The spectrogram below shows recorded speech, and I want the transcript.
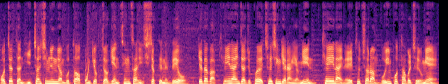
어쨌든 2016년부터 본격적인 생산이 시작됐는데요. 게다가 K9 자주포의 최신 개량형인 K9A2처럼 무인 포탑을 채용해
